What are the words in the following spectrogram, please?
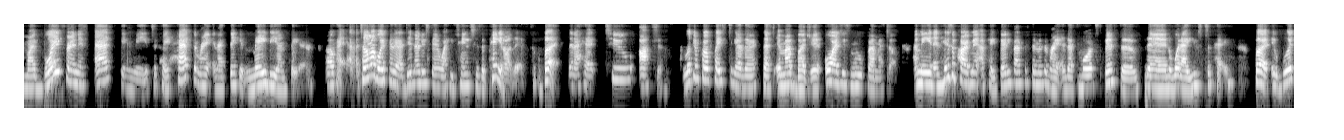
My boyfriend is asking me to pay half the rent, and I think it may be unfair. Okay. I told my boyfriend that I didn't understand why he changed his opinion on this, but that I had two options looking for a place together that's in my budget, or I just move by myself. I mean, in his apartment, I pay 35% of the rent, and that's more expensive than what I used to pay. But it would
